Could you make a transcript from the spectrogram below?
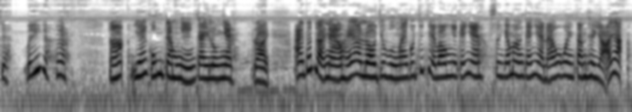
Chà, bí kìa ha. Đó giá cũng trăm ngàn cây luôn nha. Rồi ai thích loại nào hãy alo cho vườn mai của chích chè bông nha cả nhà. Xin cảm ơn cả nhà đã quan tâm theo dõi ạ. à.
